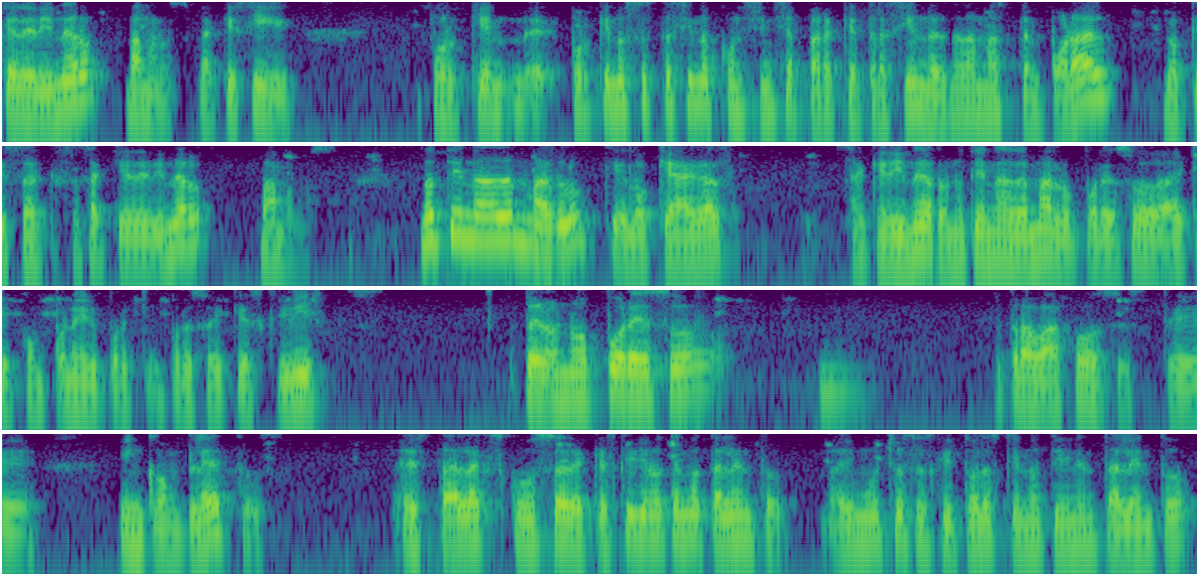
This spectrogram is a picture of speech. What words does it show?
de dinero, vámonos, la que sigue. Porque, eh, porque no se está haciendo conciencia para que trascienda, es nada más temporal, lo que se, saque de dinero, vámonos. No tiene nada de malo que lo que hagas saque dinero, no tiene nada de malo, por eso hay que componer, por, por eso hay que escribir. Pero no por eso trabajos este, incompletos está la excusa de que es que yo no tengo talento. Hay muchos escritores que no tienen talento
